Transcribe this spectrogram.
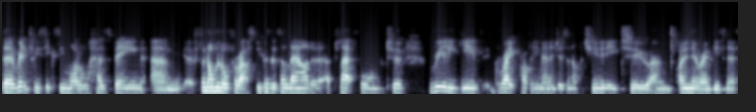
the Rent 360 model has been um, phenomenal for us because it's allowed a, a, platform to really give great property managers an opportunity to um, own their own business.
